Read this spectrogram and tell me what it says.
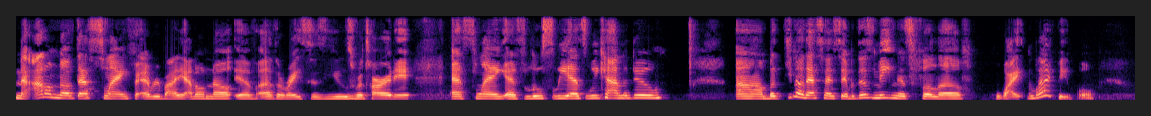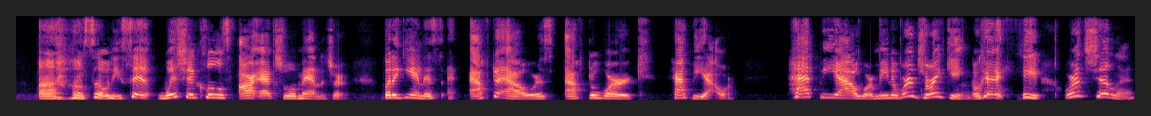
Now, I don't know if that's slang for everybody. I don't know if other races use retarded as slang as loosely as we kind of do. Um, but you know, that's how I said. But this meeting is full of white and black people. Um, so when he said, which includes our actual manager, but again, it's after hours, after work, happy hour, happy hour, meaning we're drinking, okay, we're chilling.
